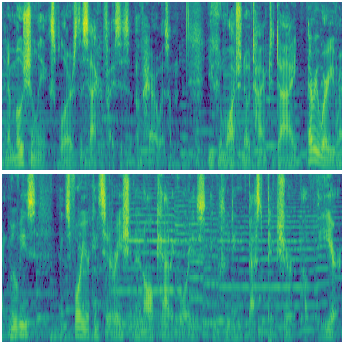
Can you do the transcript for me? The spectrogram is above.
and emotionally explores the sacrifices of heroism. You can watch No Time to Die everywhere you rent movies, and it's for your consideration in all categories, including Best Picture of the Year.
